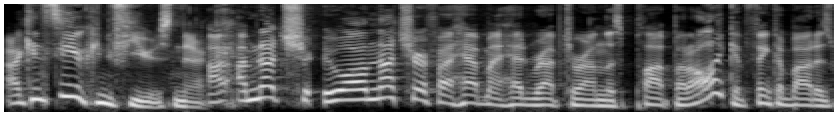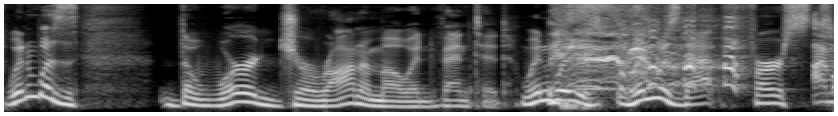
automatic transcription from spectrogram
I can see you're confused, Nick. I, I'm not sure. Well, I'm not sure if I have my head wrapped around this plot, but all I could think about is when was the word Geronimo invented? When was when was that first? I'm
